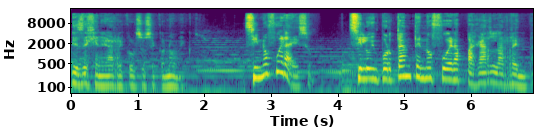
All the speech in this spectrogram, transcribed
es de generar recursos económicos. Si no fuera eso, si lo importante no fuera pagar la renta,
